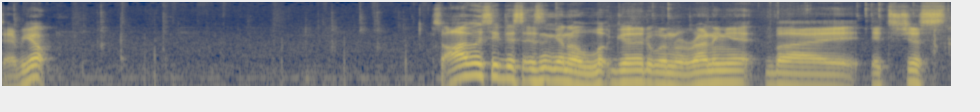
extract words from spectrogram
There we go. So obviously this isn't going to look good when we're running it, but it's just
